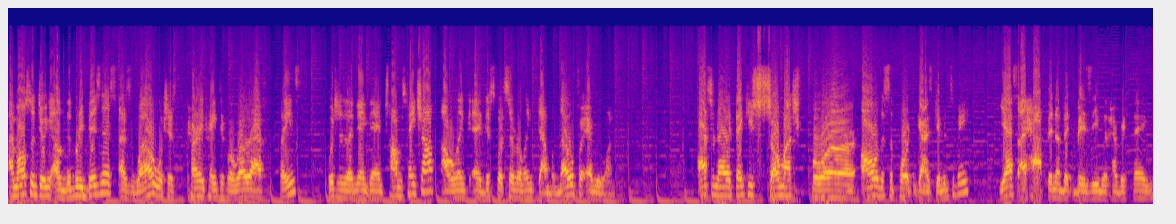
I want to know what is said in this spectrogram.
I'm also doing a livery business as well, which is currently painted for Rorath Planes which is a nickname Tom's Paint Shop. I'll link a Discord server link down below for everyone. As for now, thank you so much for all the support you guys given to me. Yes, I have been a bit busy with everything,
